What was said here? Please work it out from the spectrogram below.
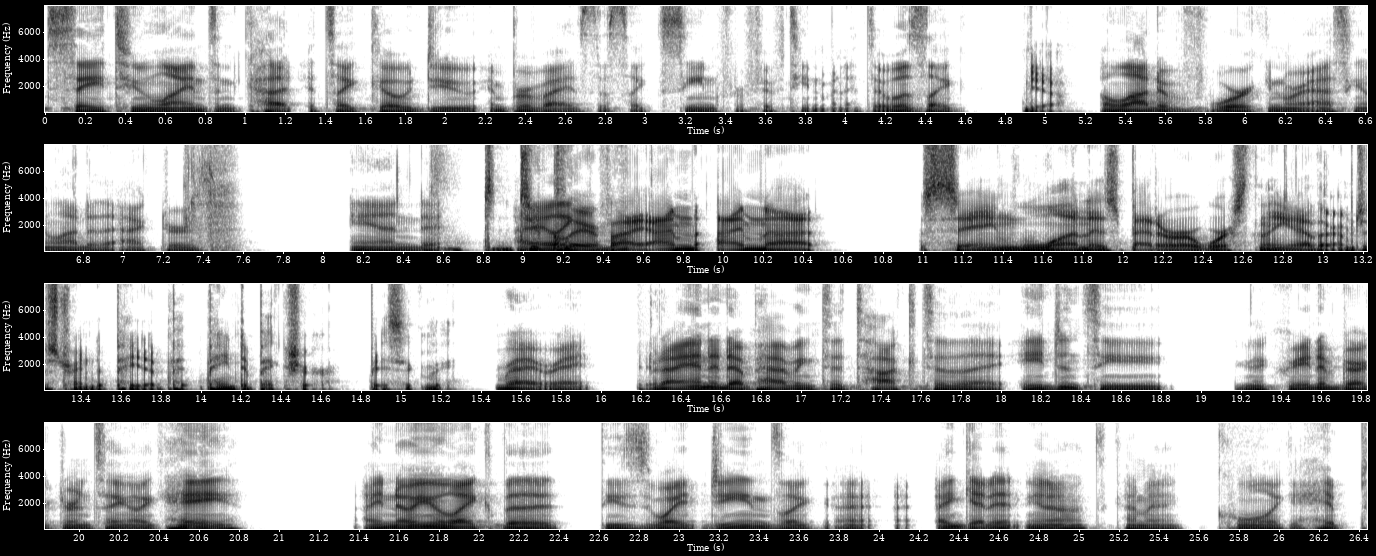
say two lines and cut. It's like go do improvise this like scene for 15 minutes. It was like Yeah. a lot of work and we're asking a lot of the actors. And to like- clarify, I'm I'm not saying one is better or worse than the other. I'm just trying to paint a paint a picture, basically. Right, right. But I ended up having to talk to the agency, the creative director, and saying like, "Hey, I know you like the these white jeans. Like, I, I get it. You know, it's kind of cool. Like a hip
